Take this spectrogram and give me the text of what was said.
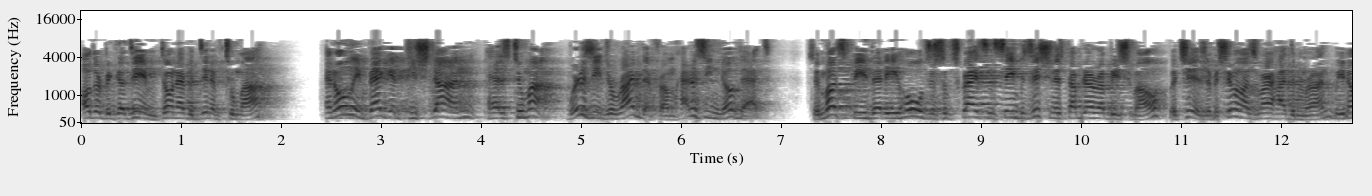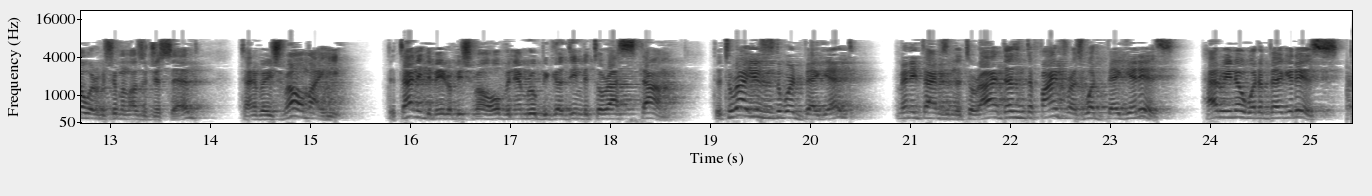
other begadim don't have a din of Tumah? And only Beged Pishtan has Tumah. Where does he derive that from? How does he know that? So it must be that he holds or subscribes to the same position as Tabna Rabbi Shmuel, which is Rabbi Shimon Lazmar Hadimran. We know what Rabbi Shimon Lazar just said. Tanit Beri Yishmael Maihi. The Tani debate Rabbi Shmuel v'nemru bigadim b'Torah stam. The Torah uses the word beged many times in the Torah. It doesn't define for us what beged is. How do we know what a beged is? And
